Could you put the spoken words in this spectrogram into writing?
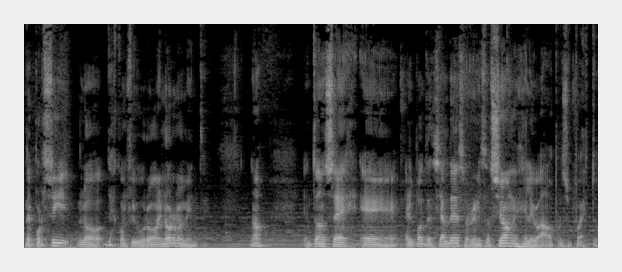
de por sí lo desconfiguró enormemente. ¿no? Entonces, eh, el potencial de desorganización es elevado, por supuesto.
